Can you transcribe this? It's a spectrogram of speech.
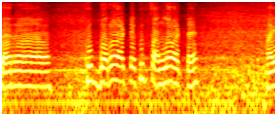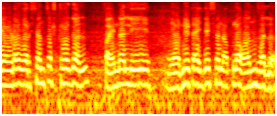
तर खूप बरं वाटतंय खूप चांगलं वाटतंय. हा एवढ्या वर्षांचा स्ट्रगल फायनली मॉनिटायझेशन आपलं ऑन झालं.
